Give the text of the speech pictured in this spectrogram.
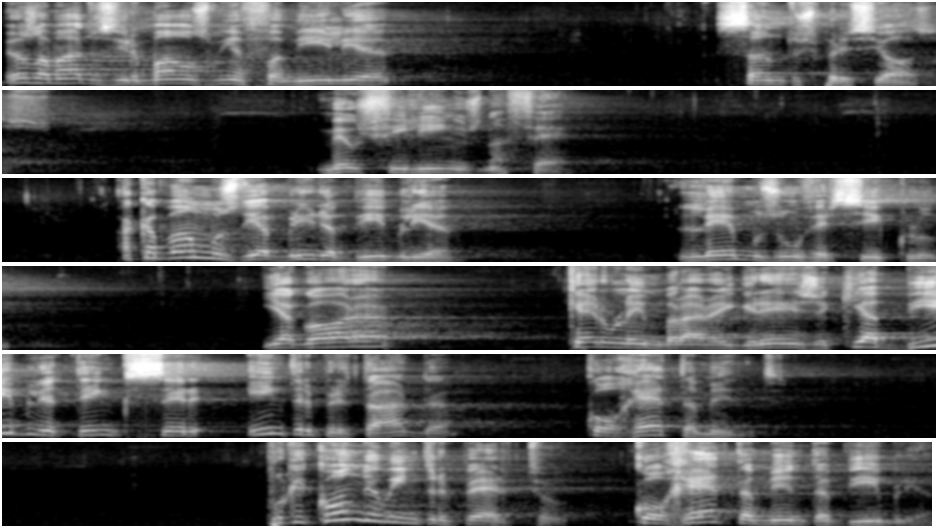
Meus amados irmãos, minha família, santos preciosos, meus filhinhos na fé. Acabamos de abrir a Bíblia, lemos um versículo e agora quero lembrar à igreja que a Bíblia tem que ser interpretada corretamente. Porque quando eu interpreto corretamente a Bíblia,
